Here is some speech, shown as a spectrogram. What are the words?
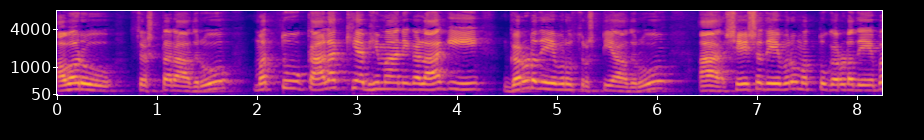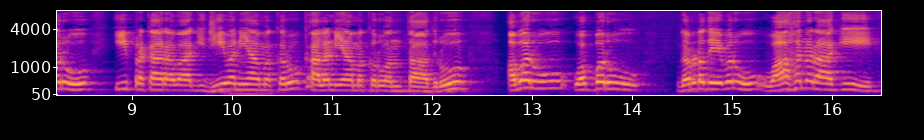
ಅವರು ಸೃಷ್ಟರಾದರು ಮತ್ತು ಕಾಲಕ್ಕೆ ಅಭಿಮಾನಿಗಳಾಗಿ ಗರುಡದೇವರು ಸೃಷ್ಟಿಯಾದರು ಆ ಶೇಷದೇವರು ಮತ್ತು ಗರುಡದೇವರು ಈ ಪ್ರಕಾರವಾಗಿ ಜೀವನಿಯಾಮಕರು, ಕಾಲನಿಯಾಮಕರು ಅಂತಾದರೂ ಅವರು ಒಬ್ಬರು ಗರುಡದೇವರು ವಾಹನರಾಗಿ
